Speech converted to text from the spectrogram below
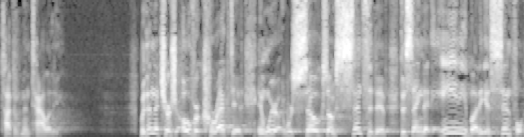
type of mentality. But then the church overcorrected, and we're, we're so, so sensitive to saying that anybody is sinful.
